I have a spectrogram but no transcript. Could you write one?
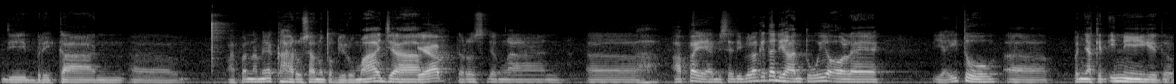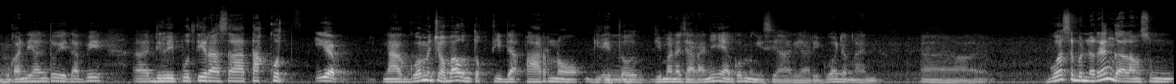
diberikan eh, apa namanya keharusan untuk di rumah aja. Yap. Terus dengan eh, apa ya bisa dibilang kita dihantui oleh ya itu eh, penyakit ini gitu. Hmm. Bukan dihantui tapi eh, diliputi rasa takut. iya Nah, gue mencoba untuk tidak parno Hmm. gitu. Gimana caranya ya gue mengisi hari-hari gue dengan gue sebenarnya nggak langsung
